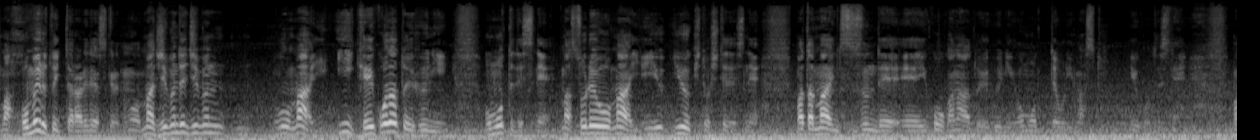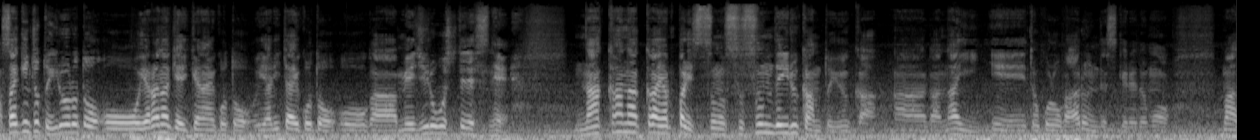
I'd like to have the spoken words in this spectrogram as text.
まあ、褒めると言ったらあれですけれども、まあ、自分で自分を、まあ、いい傾向だというふうに思ってですね、まあ、それを、まあ、勇気としてですね、また前に進んでいこうかなというふうに思っておりますということですね。まあ、最近ちょっといろいろとやらなきゃいけないこと、やりたいことが目白押してですね、なかなかやっぱりその進んでいる感というか、あがない、えー、ところがあるんですけれども、まあ、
